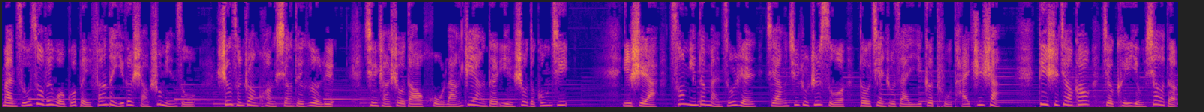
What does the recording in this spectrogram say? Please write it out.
满族作为我国北方的一个少数民族，生存状况相对恶劣，经常受到虎狼这样的野兽的攻击。于是啊，聪明的满族人将居住之所都建筑在一个土台之上，地势较高，就可以有效的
